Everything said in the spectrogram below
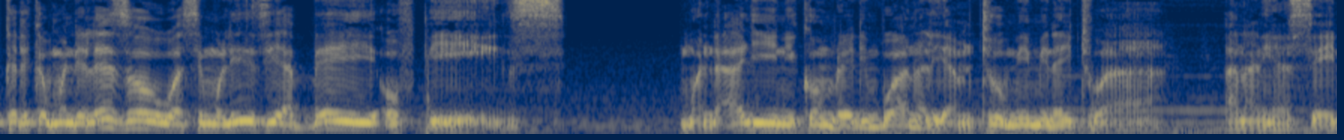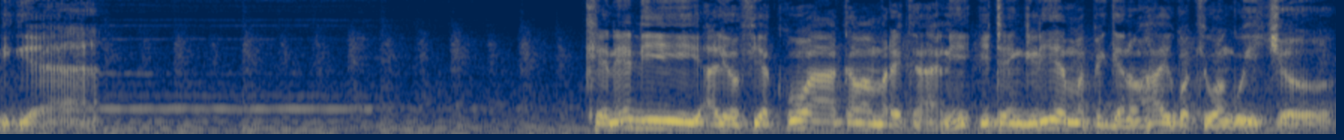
katika mwendelezo wa simulizi ya Bay of Pigs. Mwandaji ni Comrade Mbwana Liamtu mimi naitwa Anania Sediga. Kennedy aliofia kuwa kama marekani itaingilia mapigano hayo kwa kiwango hicho.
